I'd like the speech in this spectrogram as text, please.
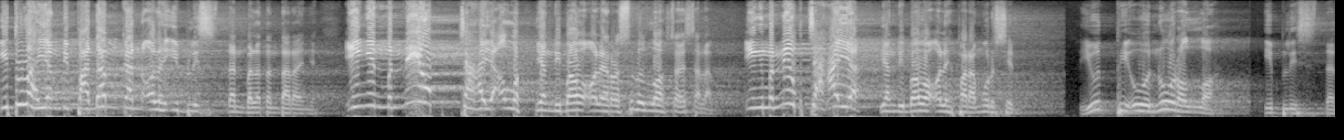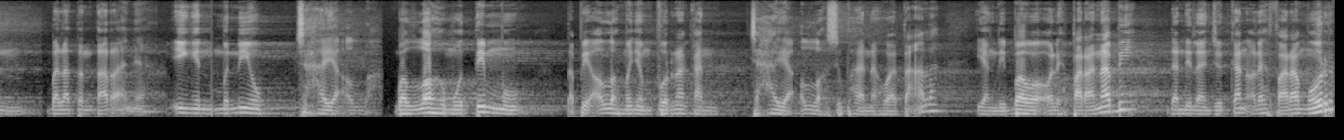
Itulah yang dipadamkan oleh iblis dan bala tentaranya. Ingin meniup cahaya Allah yang dibawa oleh Rasulullah SAW. Ingin meniup cahaya yang dibawa oleh para mursyid. Yudpi'u nurallah. Iblis dan bala tentaranya ingin meniup cahaya Allah. Wallahu mutimmu. Tapi Allah menyempurnakan cahaya Allah subhanahu wa ta'ala yang dibawa oleh para nabi dan dilanjutkan oleh para mur,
